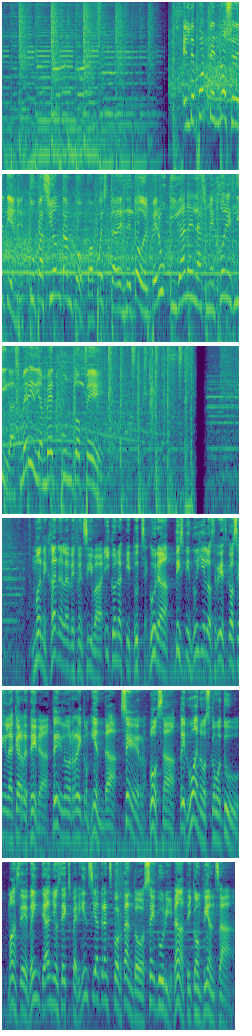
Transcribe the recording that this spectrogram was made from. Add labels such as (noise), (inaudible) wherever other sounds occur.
El deporte no se detiene, tu pasión tampoco. Apuesta desde todo el Perú y gana en las mejores ligas. Meridianbet.pe Manejar a la defensiva y con actitud segura disminuye los riesgos en la carretera. Te lo recomienda Ser Bosa, peruanos como tú. Más de 20 años de experiencia transportando seguridad y confianza.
